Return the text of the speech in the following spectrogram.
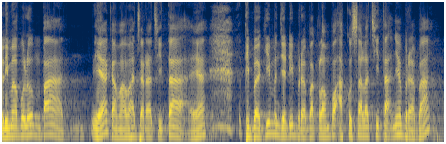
54 ya kama wacara cita ya dibagi menjadi berapa kelompok aku salah citanya berapa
